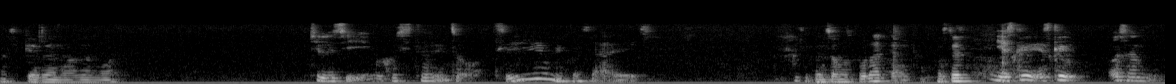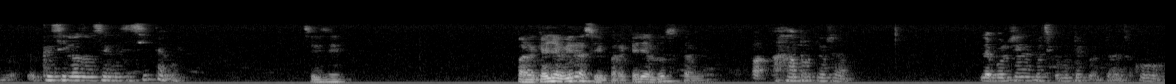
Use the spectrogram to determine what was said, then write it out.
Así que vemos, vemos. Chile, sí, güey, sí está denso. Sí, mi cosa es. Si pensamos por acá, usted Y es que, es que, o sea, que si los dos se necesitan, güey. Sí, sí. Para que haya vida, sí, para que haya luz también. Ah, Ajá, porque, o sea, la evolución es básicamente el transcurso.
